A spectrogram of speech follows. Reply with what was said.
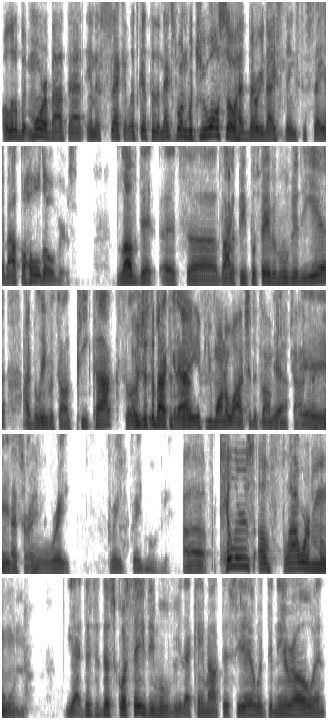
a little bit more about that in a second. Let's get to the next one, which you also had very nice things to say about the holdovers. Loved it. It's uh, a lot of people's favorite movie of the year. I believe it's on Peacock. So I was just about to it out. say, if you want to watch it, it's on yeah, Peacock. it I think is that's right. great, great, great movie. Uh, Killers of Flower Moon. Yeah, this is the Scorsese movie that came out this year with De Niro and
